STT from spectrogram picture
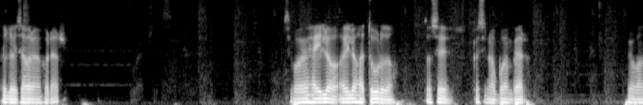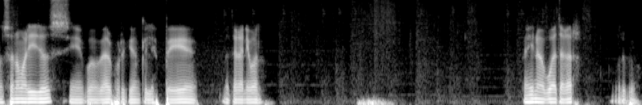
Es lo que se para mejorar. Si podés, ahí, lo, ahí los aturdo. Entonces casi no me pueden ver. Pero cuando son amarillos, sí me pueden ver porque aunque les pegue, me atacan igual. Ahí no me puede atacar. No le pego.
